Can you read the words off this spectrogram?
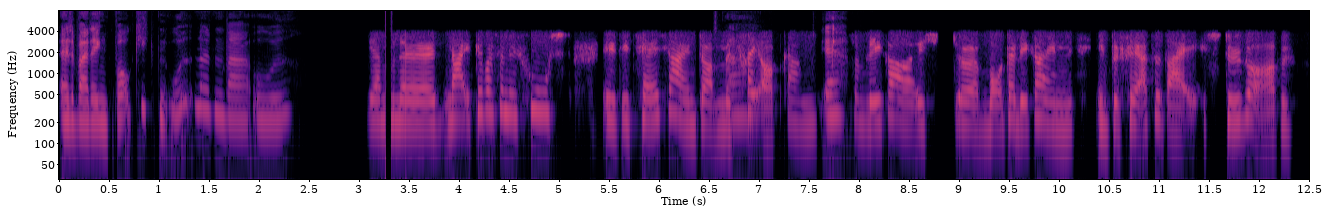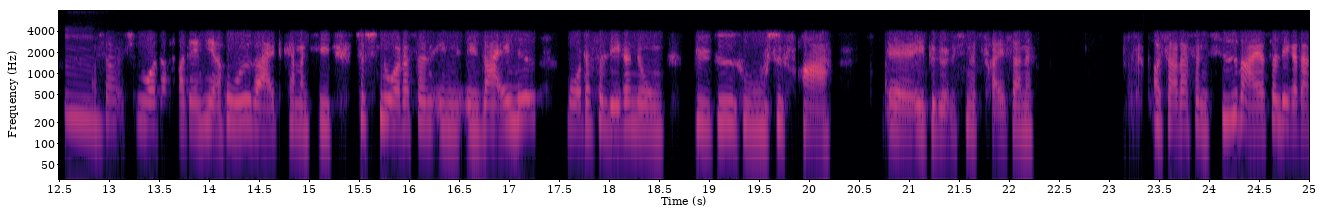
er det, var det en, hvor gik den ud, når den var ude? Jamen, øh, nej, det var sådan et hus, et etageejendom med Ah. tre opgange, Ja. som ligger, øh, hvor der ligger en, en befærdet vej et stykke oppe. Mm. Og så snor der fra den her hovedvej, kan man sige, så snor der sådan en, en vej ned, hvor der så ligger nogle byggede huse fra øh, i begyndelsen af 60'erne. Og så er der sådan en sidevej, og så ligger der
